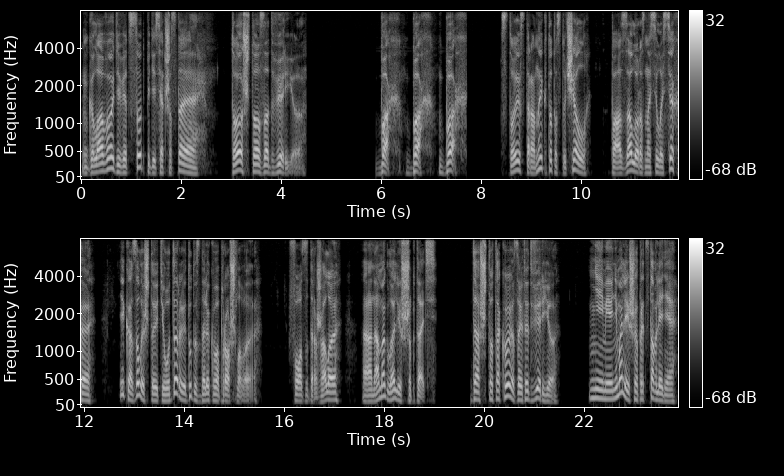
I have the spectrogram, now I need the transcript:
Глава 956. То, что за дверью. Бах, бах, бах. С той стороны кто-то стучал, по залу разносилось эхо, и казалось, что эти удары идут из далекого прошлого. Фоз задрожала, а она могла лишь шептать. «Да что такое за этой дверью? Не имею ни малейшего представления».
